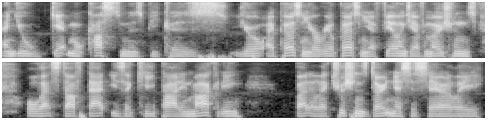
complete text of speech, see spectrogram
and you'll get more customers because you're a person, you're a real person, you have feelings, you have emotions, all that stuff. That is a key part in marketing. But electricians don't necessarily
